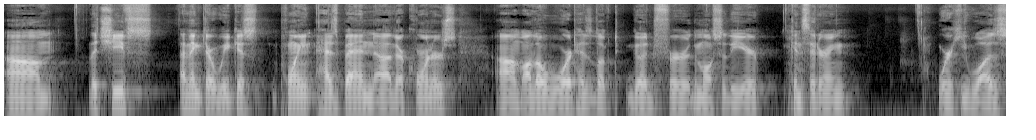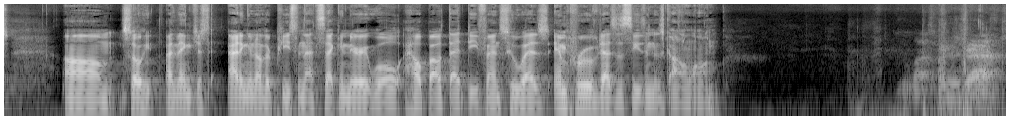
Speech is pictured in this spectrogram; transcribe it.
Um, the Chiefs, I think their weakest point has been uh, their corners. Um, although Ward has looked good for the most of the year, considering where he was. Um, so he, I think just adding another piece in that secondary will help out that defense, who has improved as the season has gone along. Last pick of the draft.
